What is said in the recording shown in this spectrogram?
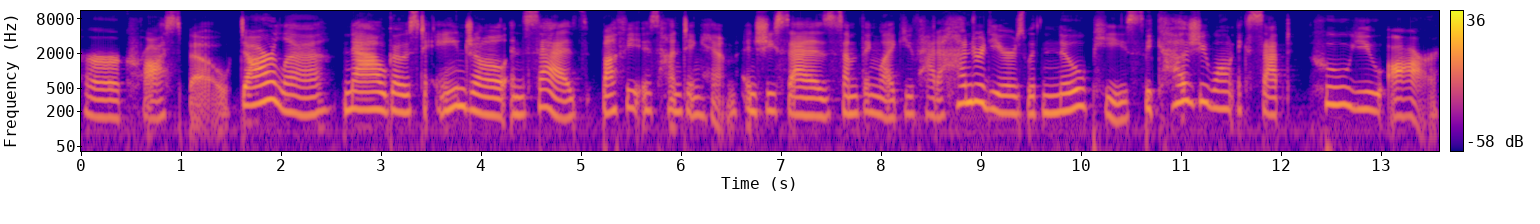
her crossbow. Darla now goes to Angel and says, Buffy is hunting him. And she says something like, You've had a hundred years with no peace because you won't accept who you are.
